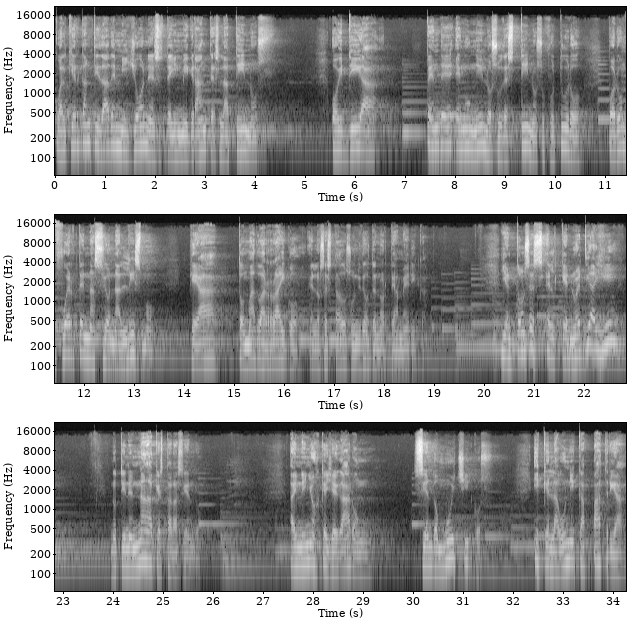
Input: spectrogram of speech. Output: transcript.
Cualquier cantidad de millones de inmigrantes latinos hoy día pende en un hilo su destino, su futuro, por un fuerte nacionalismo que ha tomado arraigo en los Estados Unidos de Norteamérica. Y entonces el que no es de allí no tiene nada que estar haciendo. Hay niños que llegaron siendo muy chicos y que la única patria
